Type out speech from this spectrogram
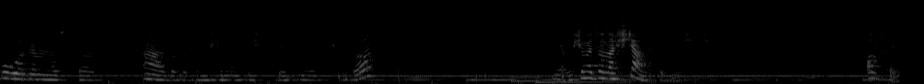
Położymy na stolik. A, dobra, to musimy gdzieś tutaj położyć chyba. Nie, musimy to na ścianę powiesić. Okej.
